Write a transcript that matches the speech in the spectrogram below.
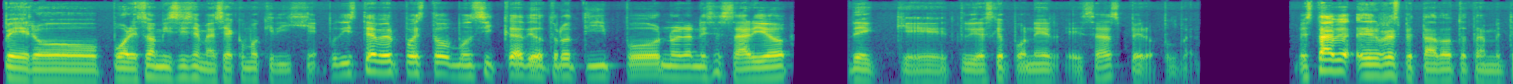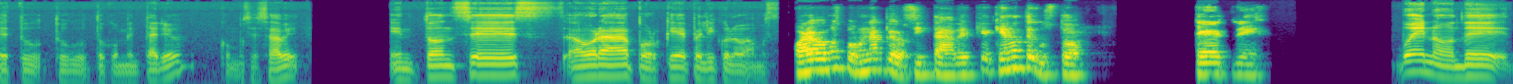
pero por eso a mí sí se me hacía como que dije, pudiste haber puesto música de otro tipo, no era necesario de que tuvieras que poner esas, pero pues bueno. Está he respetado totalmente tu, tu, tu comentario, como se sabe. Entonces, ahora, ¿por qué película vamos? Ahora vamos por una peorcita. A ver, ¿qué, qué no te gustó? Bueno, de,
